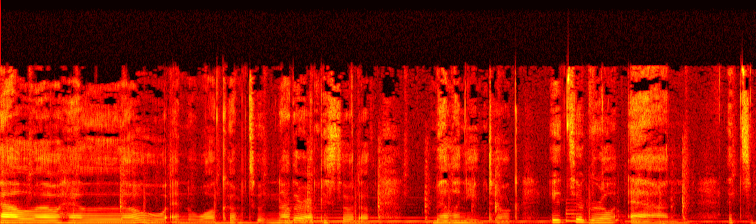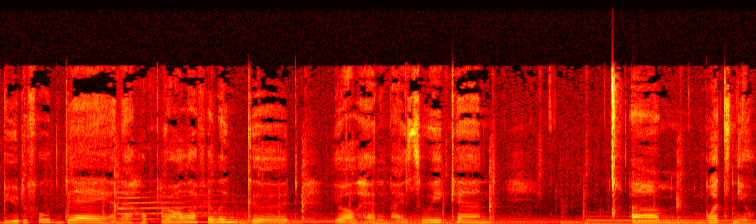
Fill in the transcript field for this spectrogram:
Hello, hello, and welcome to another episode of Melanin Talk. It's your girl Anne. It's a beautiful day, and I hope you all are feeling good. You all had a nice weekend. Um, what's new?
